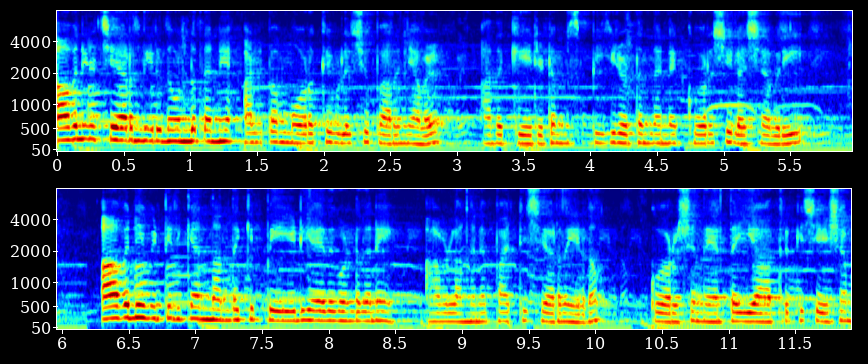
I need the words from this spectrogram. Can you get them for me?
അവനിൽ ചേർന്നിരുന്നുകൊണ്ട് തന്നെ അല്പം മുറക്കി വിളിച്ചു പറഞ്ഞവൾ. അത് കേട്ടിട്ടും സ്പീഡൊട്ടും തന്നെ കുറച്ചില്ല ശബരി. അവനെ വിട്ടിരിക്കാൻ നന്ദയ്ക്ക് പേടിയായതുകൊണ്ട് തന്നെ അവൾ അങ്ങനെ പറ്റിച്ചേർന്നിരുന്നു. കുറച്ചു നേരത്തെ യാത്രയ്ക്ക് ശേഷം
